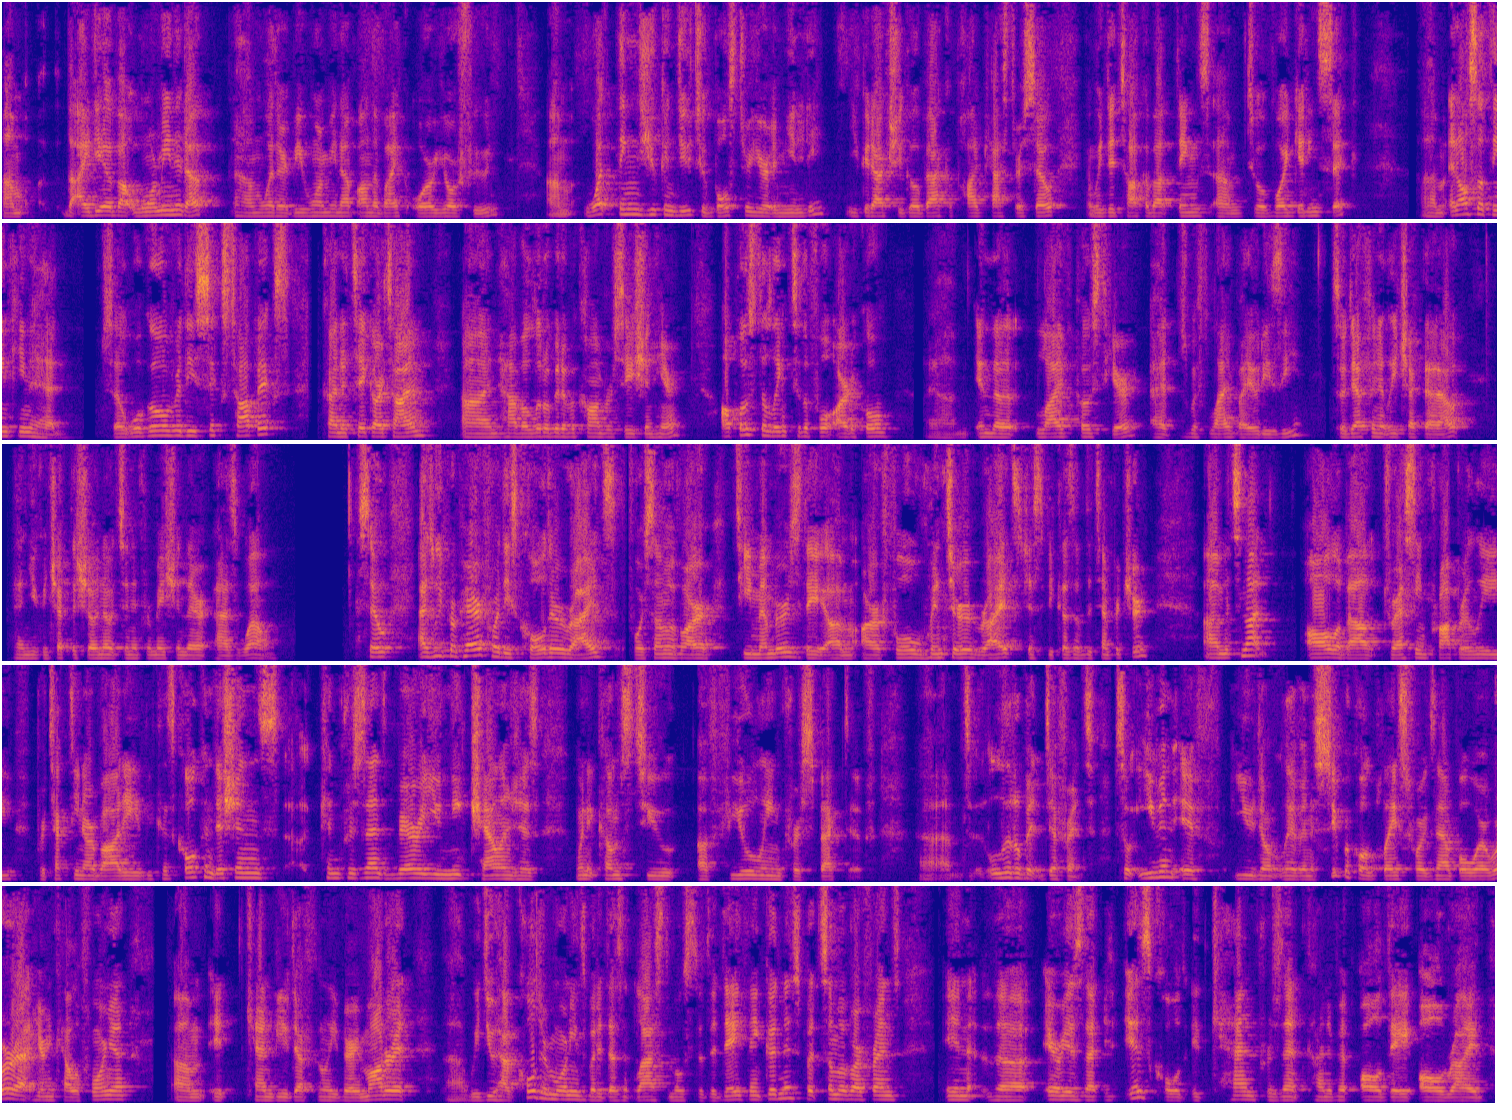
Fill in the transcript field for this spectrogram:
Um, the idea about warming it up, um, whether it be warming up on the bike or your food. Um, what things you can do to bolster your immunity. You could actually go back a podcast or so, and we did talk about things um, to avoid getting sick, um, and also thinking ahead. So we'll go over these six topics, kind of take our time uh, and have a little bit of a conversation here. I'll post a link to the full article um, in the live post here at Zwift Live by ODZ. So definitely check that out. And you can check the show notes and information there as well. So as we prepare for these colder rides, for some of our team members, they um, are full winter rides just because of the temperature. Um, it's not all about dressing properly, protecting our body, because cold conditions uh, can present very unique challenges when it comes to a fueling perspective. Um, it's a little bit different. So even if you don't live in a super cold place, for example, where we're at here in California, um, it can be definitely very moderate. Uh, we do have colder mornings, but it doesn't last most of the day, thank goodness. But some of our friends in the areas that it is cold, it can present kind of an all day, all ride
